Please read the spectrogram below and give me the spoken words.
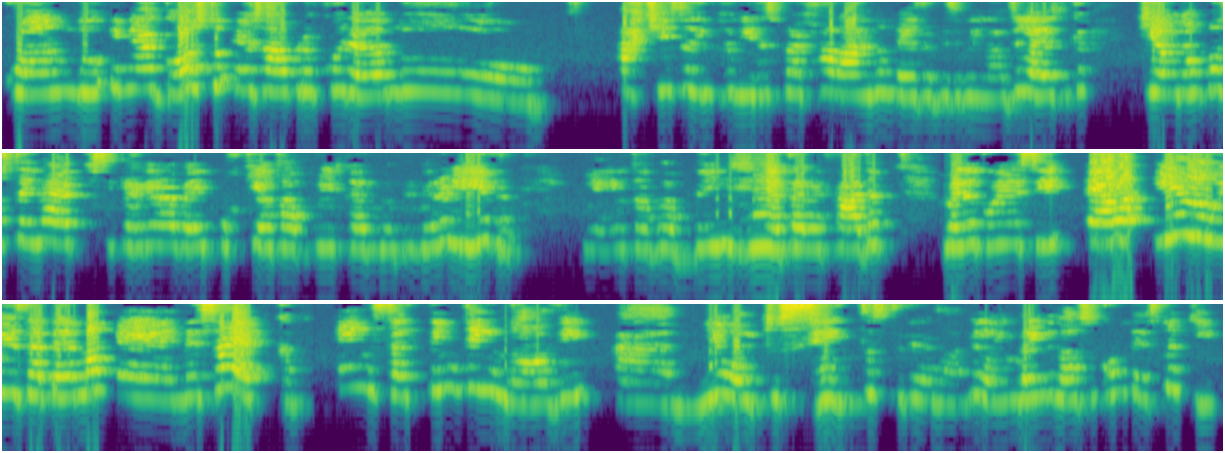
quando em agosto eu estava procurando artistas infinitas para falar no mês da visibilidade lésbica que eu não postei na época, sequer gravei porque eu tava publicando meu primeiro livro. E aí eu tava bem atarefada, mas eu conheci ela e Luísa Bema é, nessa época. Em 79 a 1839, lembrem do nosso contexto aqui,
